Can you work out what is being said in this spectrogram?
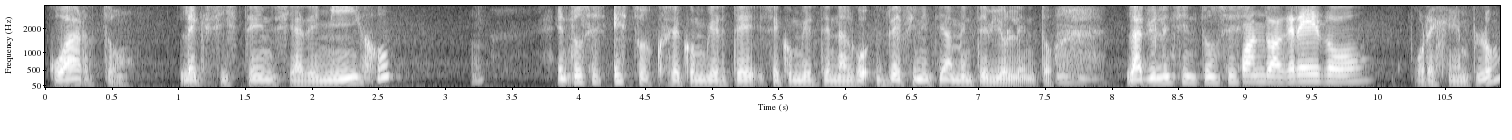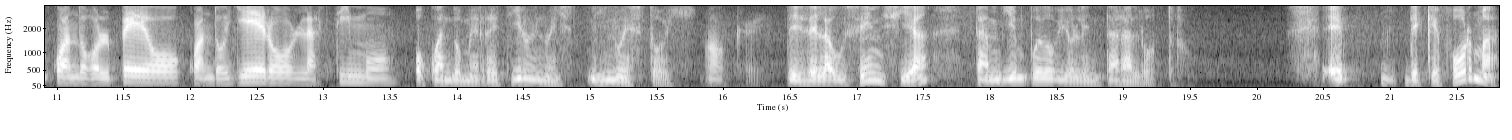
cuarto, la existencia de mi hijo, entonces esto se convierte, se convierte en algo definitivamente violento. La violencia entonces... Cuando agredo. Por ejemplo. Cuando golpeo, cuando hiero, lastimo. O cuando me retiro y no, estoy. Desde la ausencia también puedo violentar al otro. Eh, ¿De qué forma?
